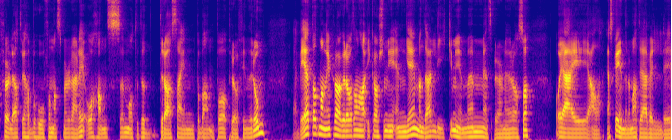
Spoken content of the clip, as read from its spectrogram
føler jeg at vi har behov for Mats Møller Dæhlie og hans måte til å dra seg inn på banen på og prøve å finne rom. Jeg vet at mange klager over at han ikke har så mye endgame, men det er like mye med medspillerne å gjøre også. Og jeg, ja jeg skal innrømme at jeg er veldig,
